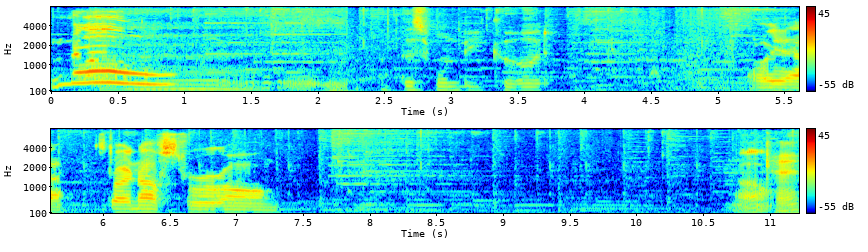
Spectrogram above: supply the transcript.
No. This one be good. Oh yeah, starting off strong. Oh, Okay.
